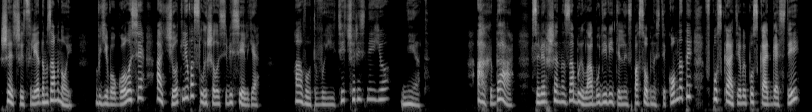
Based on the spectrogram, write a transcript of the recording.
шедший следом за мной. В его голосе отчетливо слышалось веселье. А вот выйти через нее нет. Ах, да, совершенно забыла об удивительной способности комнаты впускать и выпускать гостей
